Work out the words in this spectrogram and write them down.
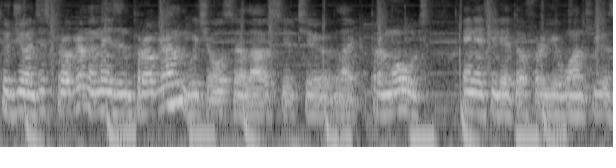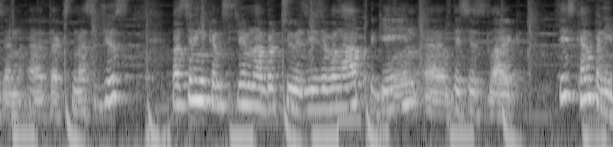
to join this program, amazing program, which also allows you to like promote any affiliate offer you want using uh, text messages. Passive income stream number two is Easy1Up. Again, uh, this is like this company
